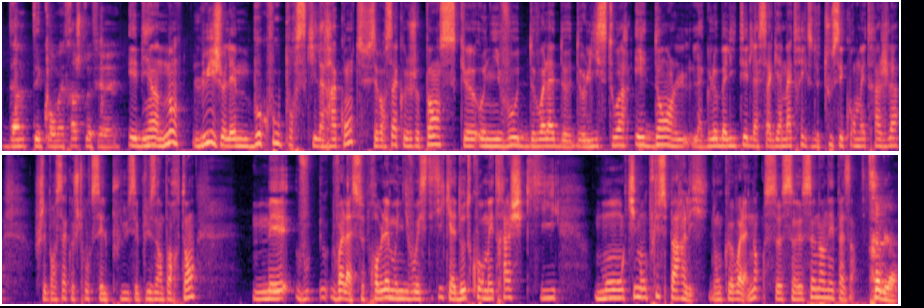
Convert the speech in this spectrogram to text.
d'un de tes courts métrages préférés? Eh bien non, lui je l'aime beaucoup pour ce qu'il raconte. C'est pour ça que je pense que au niveau de voilà de, de l'histoire et dans la globalité de la saga Matrix de tous ces courts métrages là, c'est pour ça que je trouve que c'est le plus c'est plus important. Mais voilà, ce problème au niveau esthétique, il y a d'autres courts métrages qui qui m'ont plus parlé. Donc euh, voilà, non, ce, ce n'en est pas un. Très bien.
